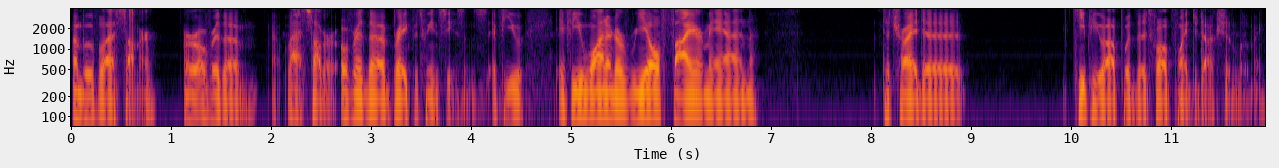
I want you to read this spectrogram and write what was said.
a move last summer or over the last summer, over the break between seasons. If you if you wanted a real fireman to try to keep you up with the 12 point deduction looming.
